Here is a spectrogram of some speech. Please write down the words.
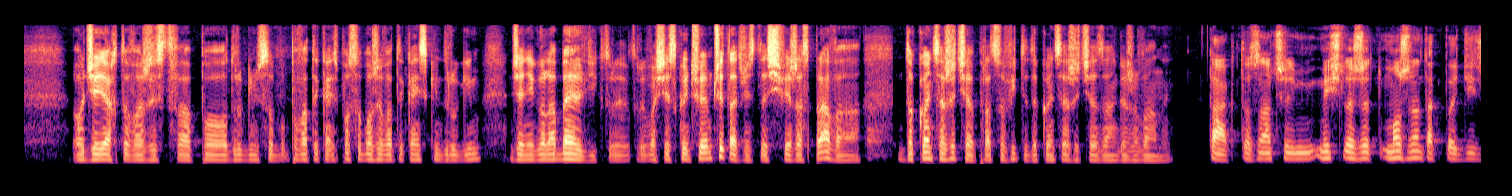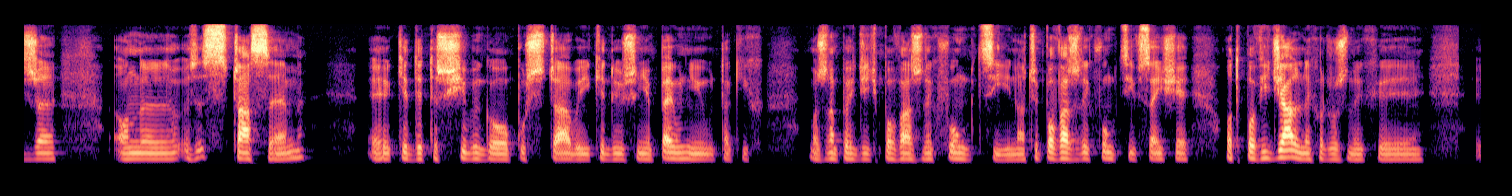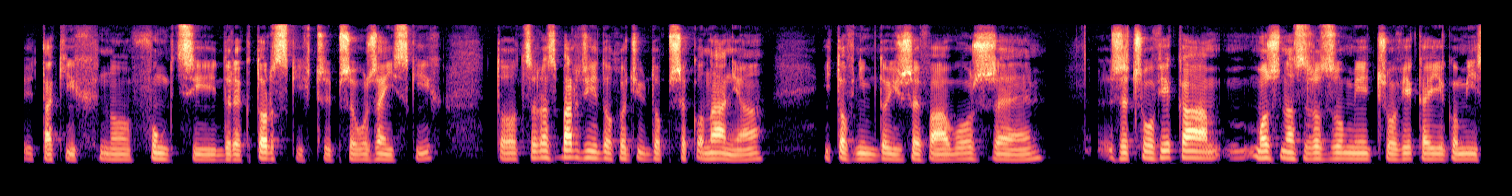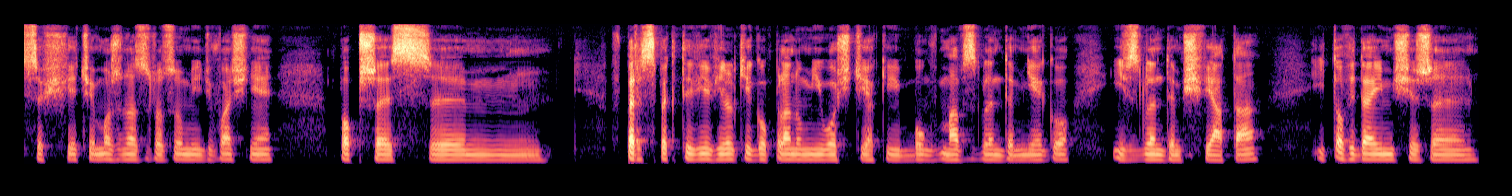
o dziejach towarzystwa po, drugim, po, Watyka- po Soborze Watykańskim II, Gianniego Labelli, który, który właśnie skończyłem czytać, więc to jest świeża sprawa. Do końca życia pracowity, do końca życia zaangażowany. Tak, to znaczy myślę, że można tak powiedzieć, że on y, z czasem, kiedy też siły go opuszczały i kiedy już nie pełnił takich, można powiedzieć, poważnych funkcji, znaczy poważnych funkcji w sensie odpowiedzialnych różnych y, y, takich no, funkcji dyrektorskich czy przełożeńskich, to coraz bardziej dochodził do przekonania i to w nim dojrzewało, że że człowieka można zrozumieć, człowieka i jego miejsce w świecie można zrozumieć właśnie poprzez w perspektywie wielkiego planu miłości, jaki Bóg ma względem niego i względem świata. I to wydaje mi się, że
